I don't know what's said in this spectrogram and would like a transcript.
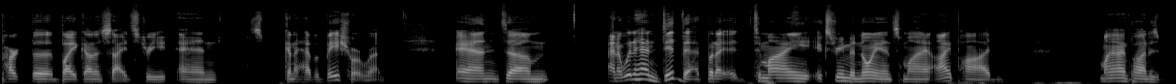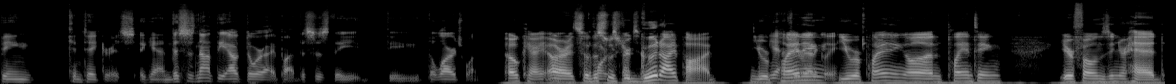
parked the bike on a side street and was gonna have a Bayshore run, and um, and I went ahead and did that. But I, to my extreme annoyance, my iPod, my iPod is being cantankerous again. This is not the outdoor iPod. This is the the the large one. Okay. All right. So this was your good iPod. You were Yeah, planning. You were planning on planting earphones in your head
